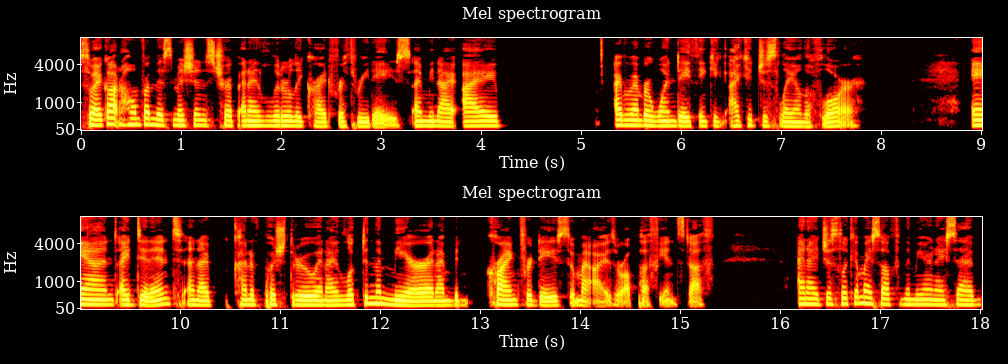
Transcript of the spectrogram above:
So I got home from this missions trip and I literally cried for three days. I mean, I, I, I remember one day thinking I could just lay on the floor. And I didn't. And I kind of pushed through and I looked in the mirror and I've been crying for days. So my eyes are all puffy and stuff. And I just look at myself in the mirror and I said,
